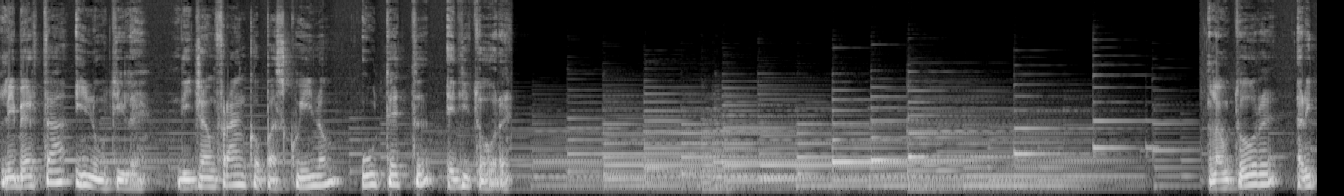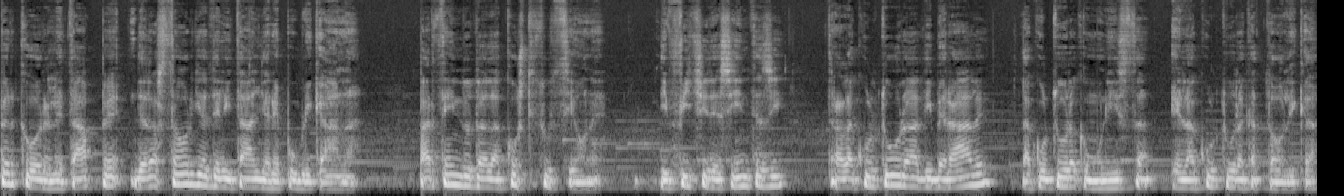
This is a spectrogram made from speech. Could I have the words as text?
Libertà inutile di Gianfranco Pasquino, UTET editore. L'autore ripercorre le tappe della storia dell'Italia repubblicana, partendo dalla Costituzione, difficile sintesi tra la cultura liberale, la cultura comunista e la cultura cattolica,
